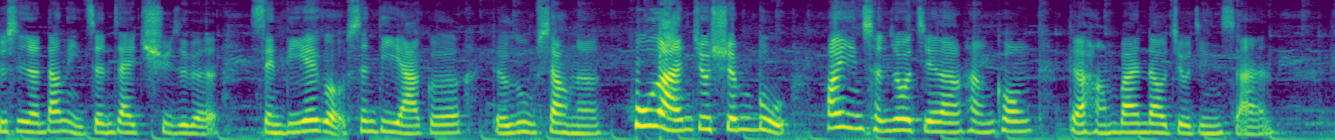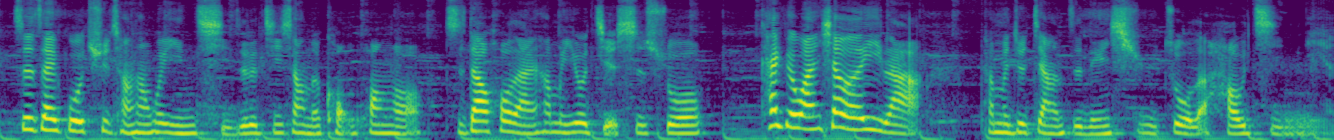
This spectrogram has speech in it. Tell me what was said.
就是呢，当你正在去这个 San Diego 圣地亚哥的路上呢，忽然就宣布欢迎乘坐捷兰航空的航班到旧金山。这在过去常常会引起这个机上的恐慌哦。直到后来他们又解释说，开个玩笑而已啦。他们就这样子连续做了好几年，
